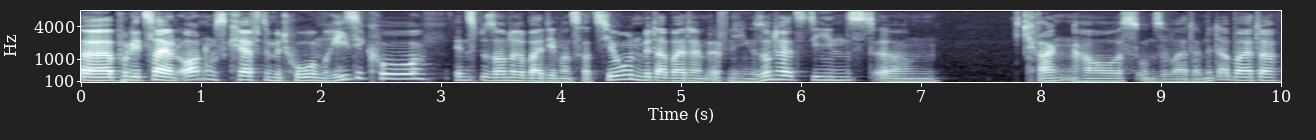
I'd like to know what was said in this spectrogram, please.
Äh, Polizei und Ordnungskräfte mit hohem Risiko, insbesondere bei Demonstrationen, Mitarbeiter im öffentlichen Gesundheitsdienst, ähm, Krankenhaus und so weiter, Mitarbeiter.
